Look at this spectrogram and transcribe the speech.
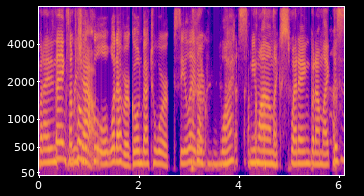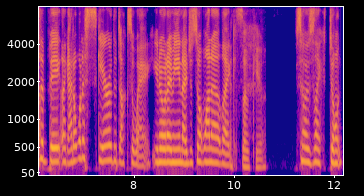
But I didn't. Thanks. I'm totally out. cool. Whatever. Going back to work. See you later. Like what? Meanwhile, I'm like sweating, but I'm like, this is a big. Like I don't want to scare the ducks away. You know what I mean? I just don't want to like. It's so cute. So I was like, don't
